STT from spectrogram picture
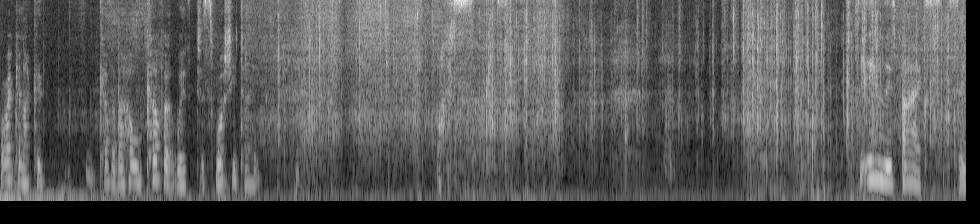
I reckon I could cover the whole cover with just washi tape. I'm so. See, even these bags, see,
